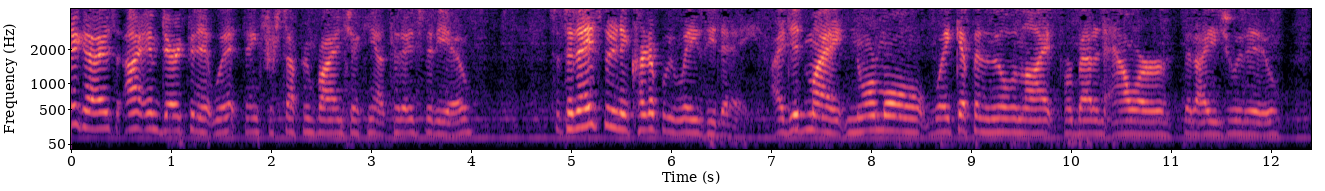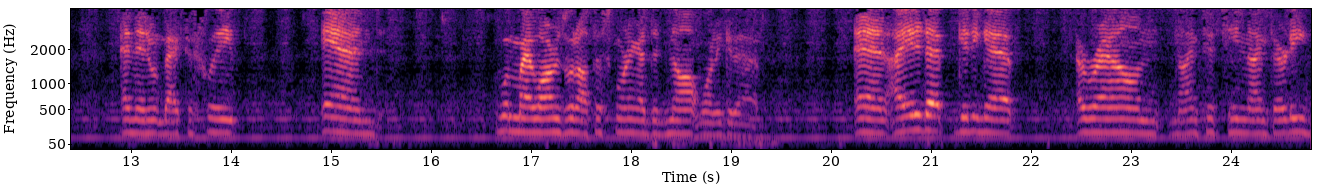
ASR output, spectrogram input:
Hey guys, I am Derek the Knitwit. Thanks for stopping by and checking out today's video. So today's been an incredibly lazy day. I did my normal wake up in the middle of the night for about an hour that I usually do, and then went back to sleep. And when my alarms went off this morning, I did not want to get up. And I ended up getting up around 9.15, 9.30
